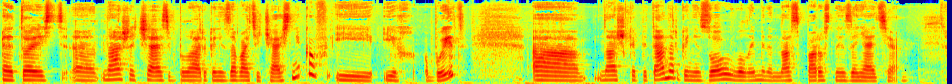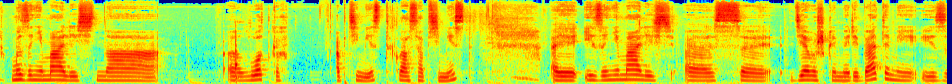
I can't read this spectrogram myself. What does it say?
Э, То есть э, наша часть была организовать участников и их быт. а, наш капитан организовывал именно нас парусные занятия. Мы занимались на э, лодках «Оптимист», класса «Оптимист», э, и занимались э, с девушками и ребятами из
